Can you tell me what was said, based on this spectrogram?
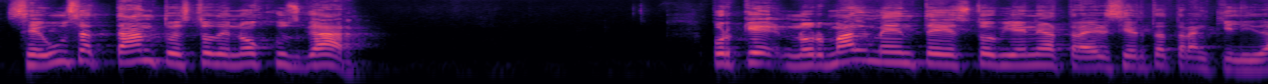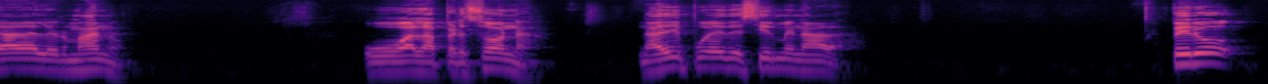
se usa tanto esto de no juzgar? Porque normalmente esto viene a traer cierta tranquilidad al hermano o a la persona. Nadie puede decirme nada. Pero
